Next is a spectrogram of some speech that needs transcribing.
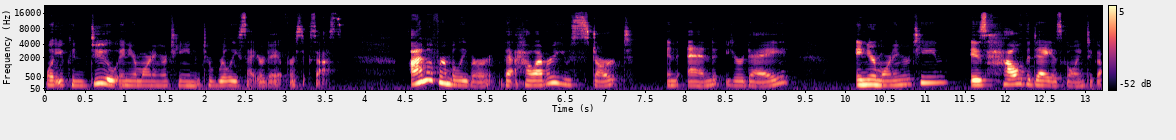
what you can do in your morning routine to really set your day up for success. I'm a firm believer that however you start and end your day in your morning routine is how the day is going to go.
